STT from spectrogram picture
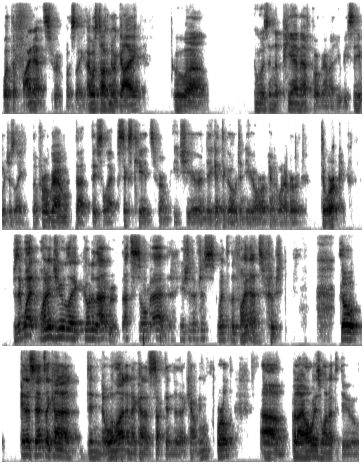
what the finance route was like. I was talking to a guy who uh, who was in the PMF program at UBC, which is like the program that they select six kids from each year and they get to go to New York and whatever to work. She's like, what? Why did you like go to that route? That's so bad. You should have just went to the finance route. So in a sense, I kind of didn't know a lot and I kind of sucked into the accounting world. Um, but I always wanted to do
